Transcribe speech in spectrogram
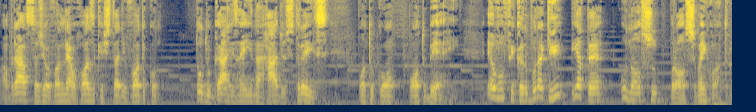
Um abraço a Giovanni Léo Rosa que está de volta com todo o gás aí na rádios3.com.br. Eu vou ficando por aqui e até o nosso próximo encontro.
